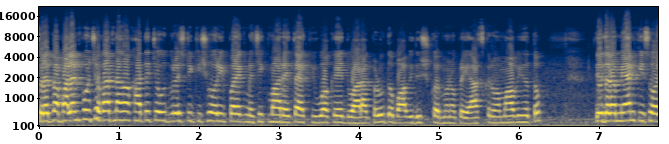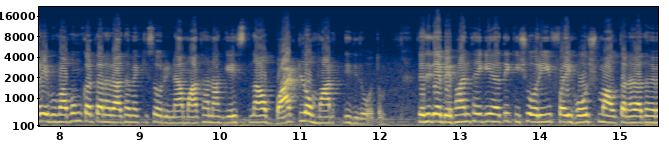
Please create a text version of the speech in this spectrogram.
સુરતના પાલનપુર જકાતનગર ખાતે ચૌદ વર્ષની કિશોરી પર એક નજીકમાં રહેતા એક યુવકે દ્વારા ગળું દબાવી દુષ્કર્મનો પ્રયાસ કરવામાં આવ્યો હતો. તે દરમિયાન કિશોરીએ બુમાબુમ કરતા નરાધમે કિશોરીના માથાના ગેસના બાટલો મારી દીધો હતો. જેથી તે બેભાન થઈ ગઈ હતી. કિશોરી ફરી હોશમાં આવતા નરાધમે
